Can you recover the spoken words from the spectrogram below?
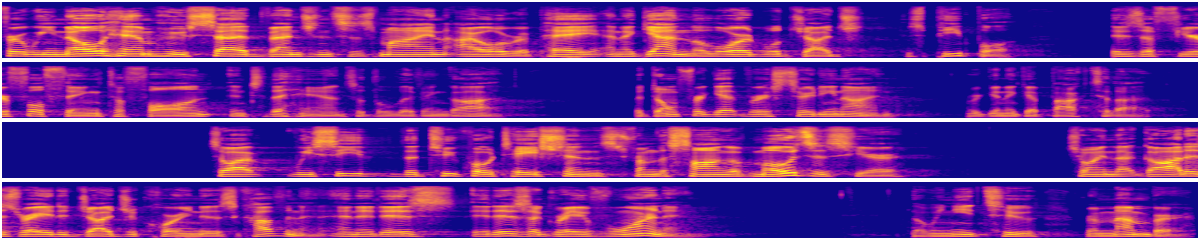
for we know him who said, Vengeance is mine, I will repay. And again, the Lord will judge his people. It is a fearful thing to fall into the hands of the living God. But don't forget verse 39. We're going to get back to that. So I, we see the two quotations from the Song of Moses here showing that God is ready to judge according to his covenant. And it is, it is a grave warning that we need to remember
